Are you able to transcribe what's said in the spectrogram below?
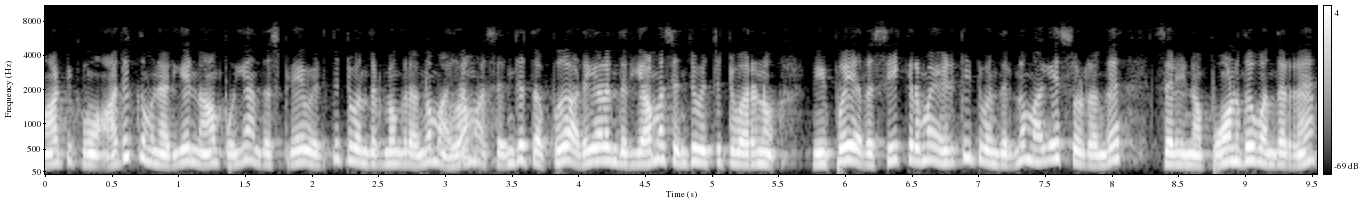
மாட்டிக்குவோம். அதுக்கு முன்னாடியே நான் போய் அந்த ஸ்ப்ரேவை எடுத்துட்டு வந்துடணுங்கிறாங்க மயமா செஞ்ச தப்பு அடையாளம் தெரியாம செஞ்சு வச்சுட்டு வரணும். நீ போய் அதை சீக்கிரமா போயிட்டு வந்துடணும் மகேஷ் சொல்றாங்க சரி நான் போனதும் வந்துடுறேன்.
